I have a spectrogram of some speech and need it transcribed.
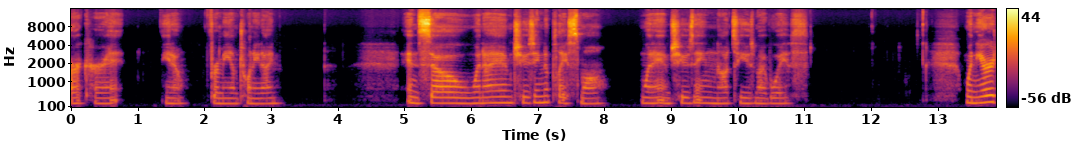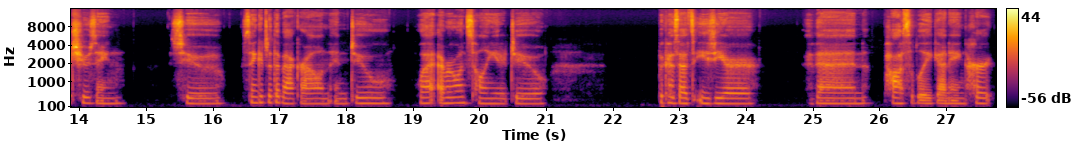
our current, you know, for me, I'm 29. And so when I am choosing to play small, when I am choosing not to use my voice. When you're choosing to sink into the background and do what everyone's telling you to do because that's easier than possibly getting hurt.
